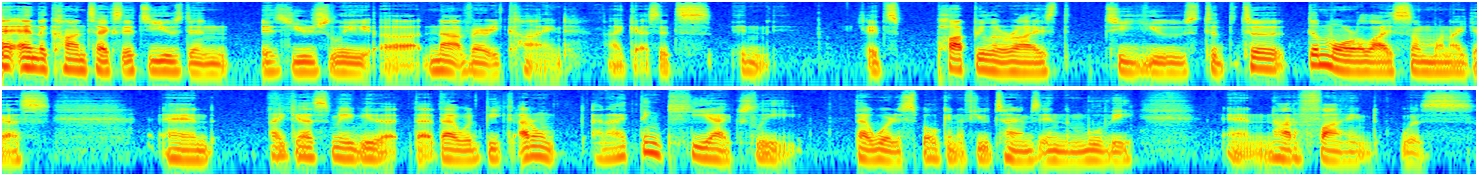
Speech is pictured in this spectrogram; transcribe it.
and, and the context it's used in is usually uh, not very kind. I guess it's in it's popularized to use to to demoralize someone. I guess and I guess maybe that, that that would be I don't and I think he actually that word is spoken a few times in the movie and not a find was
